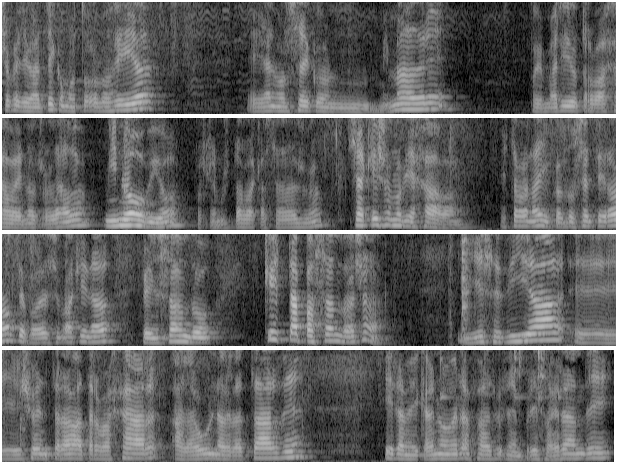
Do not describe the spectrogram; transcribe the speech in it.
Yo me levanté como todos los días, eh, almorcé con mi madre, pues mi marido trabajaba en otro lado, mi novio, porque no estaba casada yo, o sea que ellos no viajaban, estaban ahí. Cuando se enteraron, te podés imaginar, pensando, ¿qué está pasando allá? Y ese día eh, yo entraba a trabajar a la una de la tarde, era mecanógrafa de una empresa grande,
